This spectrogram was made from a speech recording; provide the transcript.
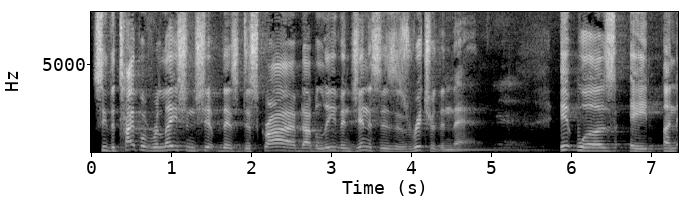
See, the type of relationship that's described, I believe, in Genesis is richer than that. It was a, an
